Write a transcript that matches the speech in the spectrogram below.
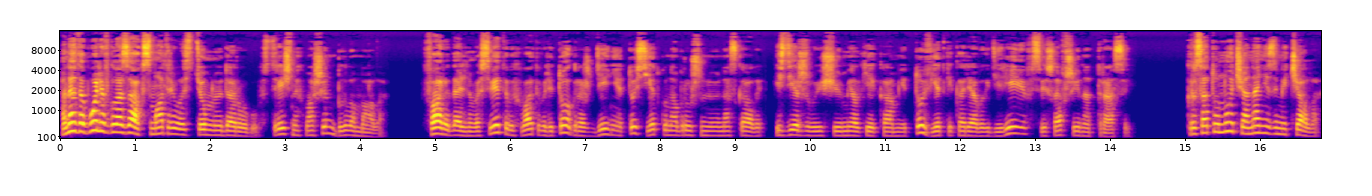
Она до боли в глазах всматривалась в темную дорогу. Встречных машин было мало. Фары дальнего света выхватывали то ограждение, то сетку, наброшенную на скалы и сдерживающую мелкие камни, то ветки корявых деревьев, свисавшие над трассой. Красоту ночи она не замечала.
